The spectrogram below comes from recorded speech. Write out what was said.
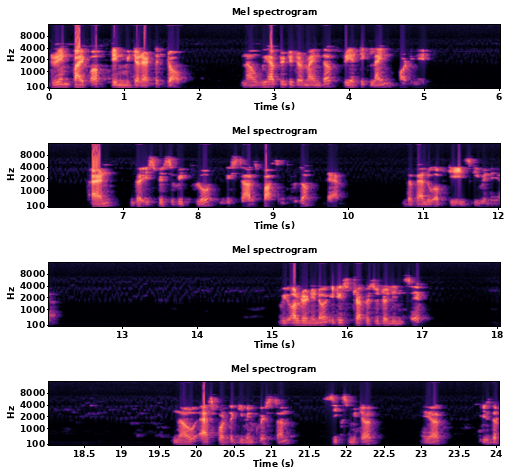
drain pipe of 10 meter at the top. Now we have to determine the phreatic line ordinate and the specific flow discharge passing through the dam. The value of K is given here. we already know it is trapezoidal in shape now as per the given question 6 meter here is the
